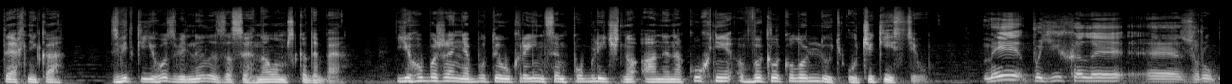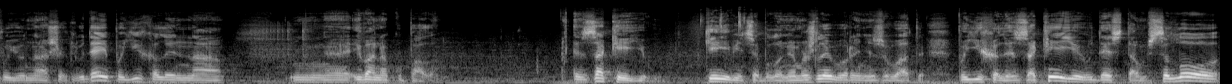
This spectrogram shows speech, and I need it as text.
Техніка, звідки його звільнили за сигналом з КДБ. Його бажання бути українцем публічно, а не на кухні, викликало лють у чекістів. Ми поїхали е, з групою наших людей, поїхали на е, Івана Купала за Київ. Києві це було неможливо організувати. Поїхали за Київ, десь там в село.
